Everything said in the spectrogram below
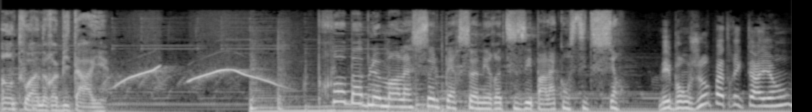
Antoine Robitaille. Probablement la seule personne érotisée par la Constitution. Mais bonjour, Patrick Taillon.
